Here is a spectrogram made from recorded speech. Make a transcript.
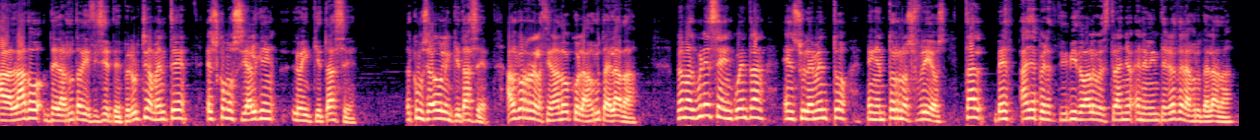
al lado de la ruta 17, pero últimamente es como si alguien lo inquietase. Es como si algo lo inquietase, algo relacionado con la gruta helada. Los Maswines se encuentran en su elemento en entornos fríos. Tal vez haya percibido algo extraño en el interior de la gruta helada.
